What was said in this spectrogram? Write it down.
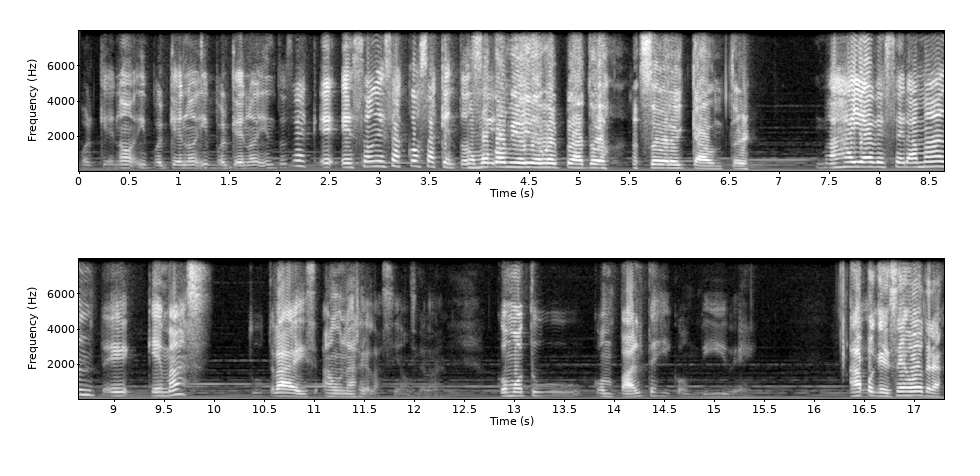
¿Por qué no? ¿Y por qué no? ¿Y por qué no? Y entonces, e, e, son esas cosas que entonces... ¿Cómo comió y dejó el plato sobre el counter? Más allá de ser amante, ¿qué más tú traes a una relación? cómo tú compartes y convives. Ah, porque esa es otra.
